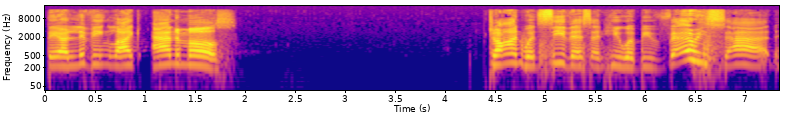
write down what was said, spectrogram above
they are living like animals. John would see this and he would be very sad.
